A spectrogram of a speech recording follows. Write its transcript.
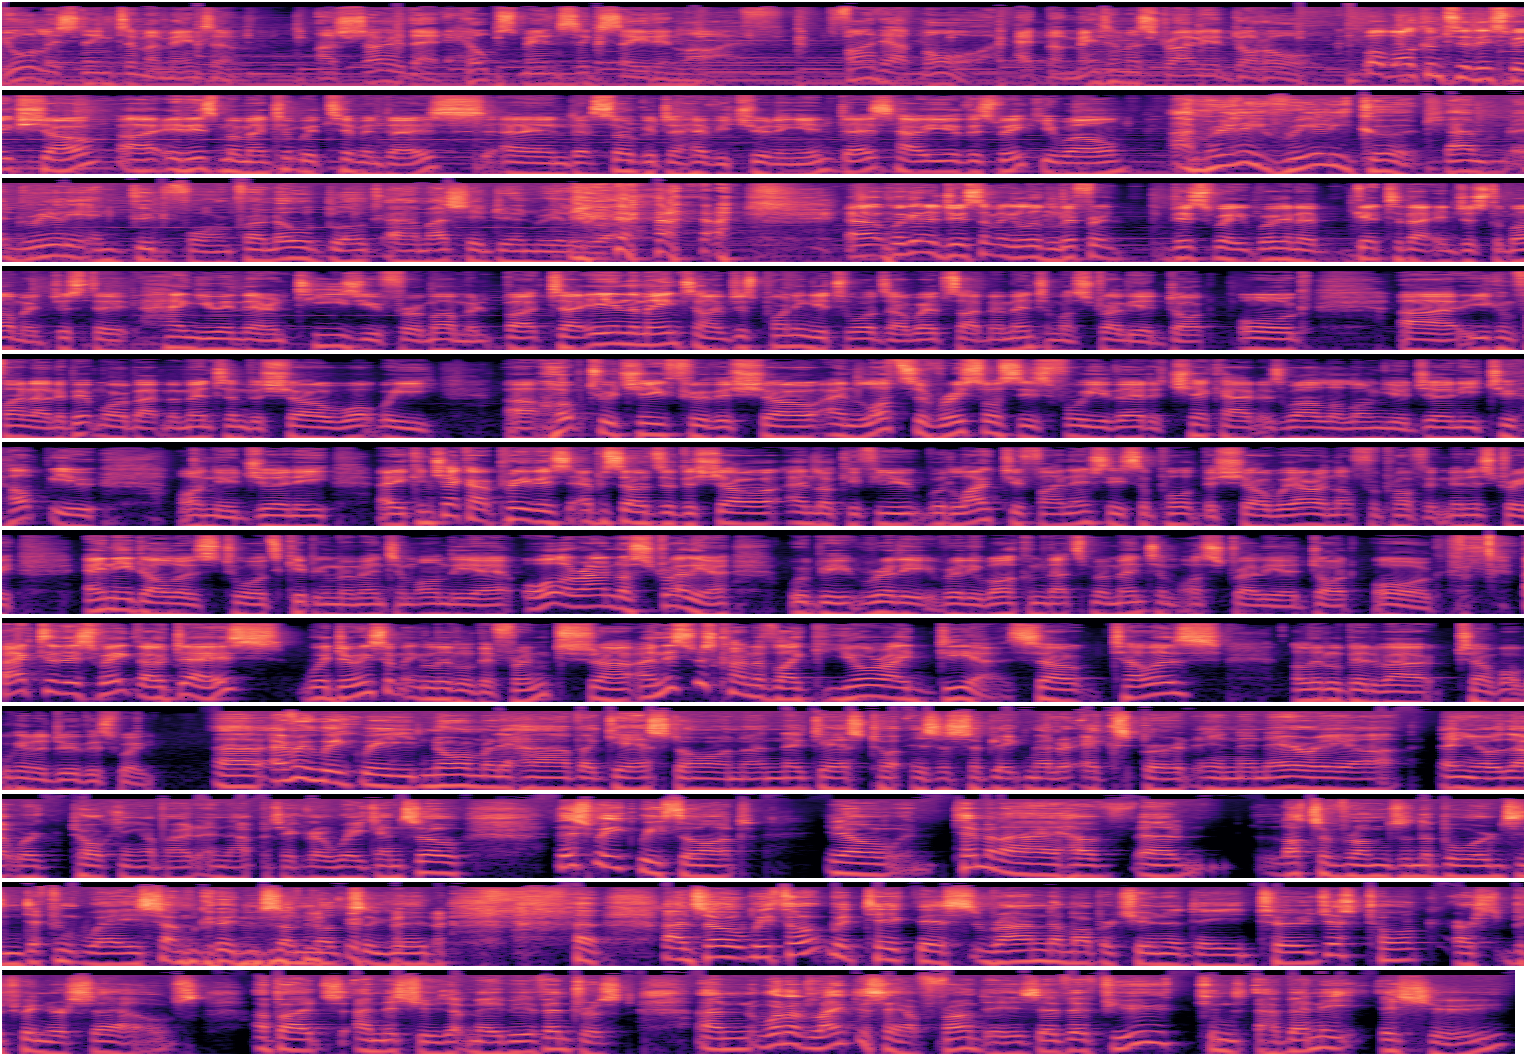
You're listening to Momentum, a show that helps men succeed in life. Find out more at momentumaustralia.org. Well, welcome to this week's show. Uh, it is Momentum with Tim and Des, and uh, so good to have you tuning in. Des, how are you this week? You well? I'm really, really good. I'm really in good form. For an old bloke, I'm actually doing really well. uh, we're going to do something a little different this week. We're going to get to that in just a moment, just to hang you in there and tease you for a moment. But uh, in the meantime, just pointing you towards our website, momentumaustralia.org. Uh, you can find out a bit more about Momentum, the show, what we uh, hope to achieve through this show, and lots of resources for you there to check out as well along your journey to help you on your journey. Uh, you can check out previous episodes of the show. And look, if you would like to financially support the show, we are a not for profit ministry. Any dollars towards keeping momentum on the air all around Australia would be really, really welcome. That's momentumaustralia.org. Back to this week, though, Des, we're doing something a little different. Uh, and this was kind of like your idea. So tell us a little bit about uh, what we're going to do this week. Uh, every week we normally have a guest on, and the guest is a subject matter expert in an area, you know, that we're talking about in that particular week. And so, this week we thought, you know, Tim and I have uh, lots of runs on the boards in different ways, some good and some not so good. and so we thought we'd take this random opportunity to just talk our, between ourselves about an issue that may be of interest. And what I'd like to say up front is if, if you can have any issue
